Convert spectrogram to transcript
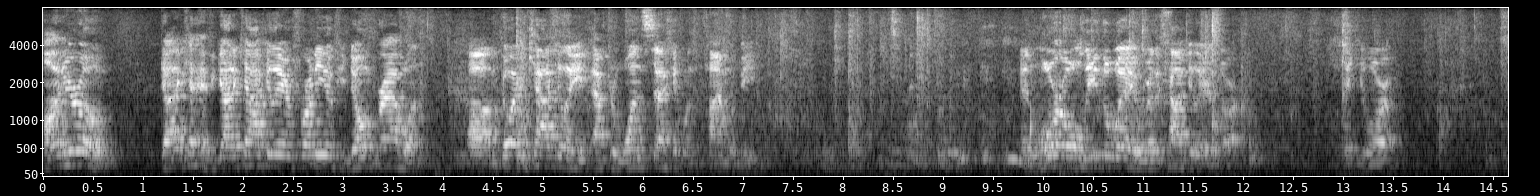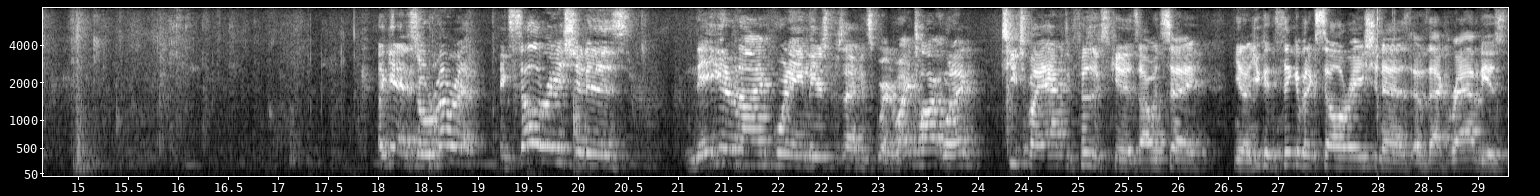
on your own. If you got a calculator in front of you, if you don't, grab one. Um, go ahead and calculate after one second what the time would be. And Laura will lead the way where the calculators are. Thank you, Laura. Again, so remember, acceleration is negative 9.8 meters per second squared. When I talk, when I teach my active physics kids, I would say, you know, you can think of an acceleration as of that gravity as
